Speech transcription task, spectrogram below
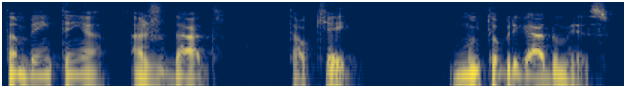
também tenha ajudado. Tá ok? Muito obrigado mesmo.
